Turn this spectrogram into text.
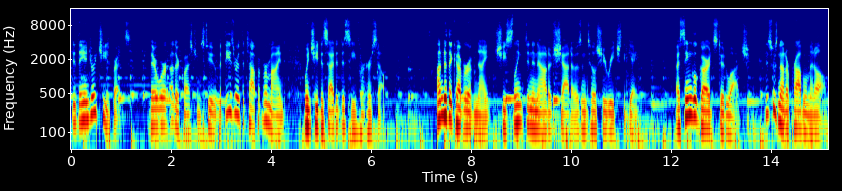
Did they enjoy cheese breads? There were other questions too, but these were at the top of her mind when she decided to see for herself. Under the cover of night, she slinked in and out of shadows until she reached the gate. A single guard stood watch. This was not a problem at all.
